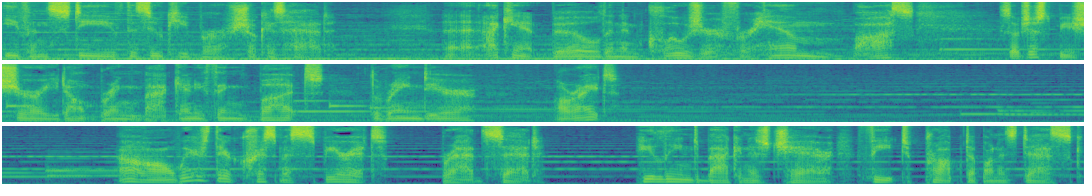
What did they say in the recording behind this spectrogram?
Even Steve, the zookeeper, shook his head. "Uh, I can't build an enclosure for him, boss. So just be sure you don't bring back anything but the reindeer, all right? Oh, where's their Christmas spirit? Brad said. He leaned back in his chair, feet propped up on his desk,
